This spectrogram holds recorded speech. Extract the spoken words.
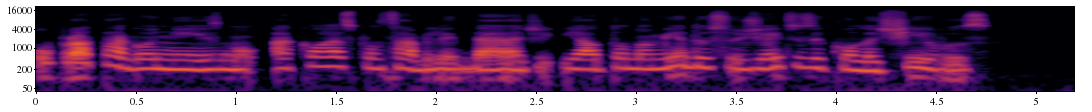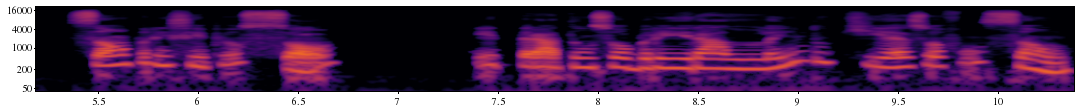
O protagonismo, a corresponsabilidade e a autonomia dos sujeitos e coletivos são princípios só e tratam sobre ir além do que é sua função.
